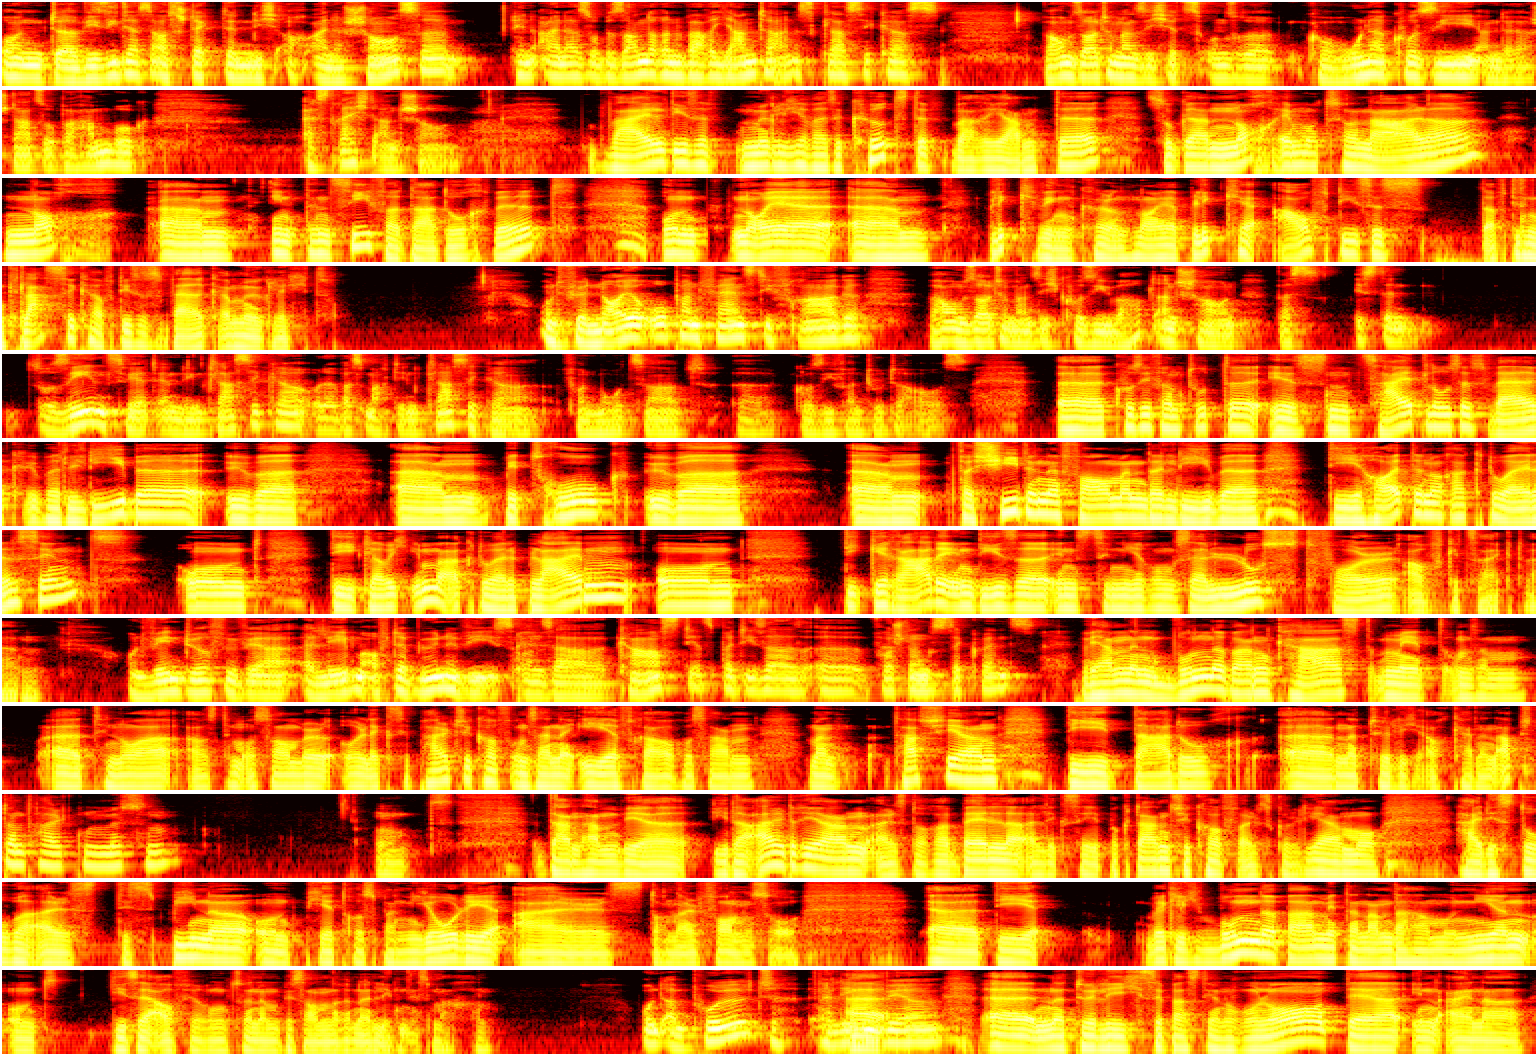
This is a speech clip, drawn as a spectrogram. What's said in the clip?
Und äh, wie sieht das aus? Steckt denn nicht auch eine Chance in einer so besonderen Variante eines Klassikers? Warum sollte man sich jetzt unsere Corona-Cosi an der Staatsoper Hamburg erst recht anschauen? Weil diese möglicherweise kürzte Variante sogar noch emotionaler, noch ähm, intensiver dadurch wird und neue ähm, Blickwinkel und neue Blicke auf dieses auf diesen Klassiker, auf dieses Werk ermöglicht. Und für neue Opernfans die Frage, warum sollte man sich Cosi überhaupt anschauen? Was ist denn so sehenswert an den Klassiker oder was macht den Klassiker von Mozart, äh, Così fan tutte aus? Äh, Così fan tutte ist ein zeitloses Werk über Liebe, über ähm, Betrug, über ähm, verschiedene Formen der Liebe, die heute noch aktuell sind und die, glaube ich, immer aktuell bleiben und die gerade in dieser Inszenierung sehr lustvoll aufgezeigt werden. Und wen dürfen wir erleben auf der Bühne? Wie ist unser Cast jetzt bei dieser äh, Vorstellungssequenz? Wir haben einen wunderbaren Cast mit unserem äh, Tenor aus dem Ensemble Oleksiy Palchikov und seiner Ehefrau Rosanne Mantaschian, die dadurch äh, natürlich auch keinen Abstand halten müssen. Und dann haben wir Ida Aldrian als Dorabella, Alexei Bogdanchikov als Guglielmo, Heidi Stober als Despina und Pietro Spagnoli als Don Alfonso, äh, die wirklich wunderbar miteinander harmonieren und diese Aufführung zu einem besonderen Erlebnis machen. Und am Pult erleben äh, wir äh, natürlich Sebastian Roland, der in einer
